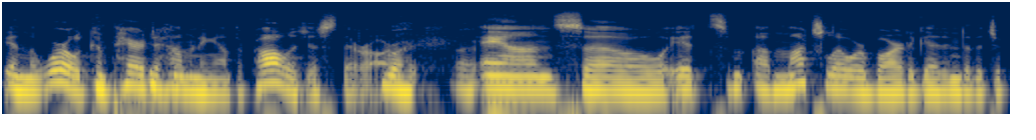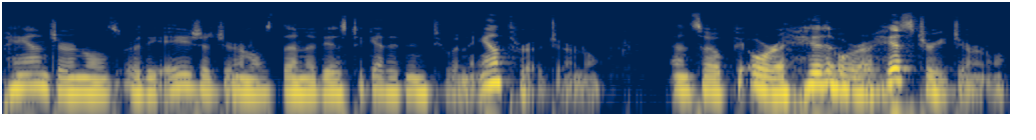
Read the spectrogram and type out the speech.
in the world compared to mm-hmm. how many anthropologists there are. Right, right. And so it's a much lower bar to get into the Japan journals or the Asia journals than it is to get it into an anthro journal. And so or a hi- or a mm-hmm. history journal.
